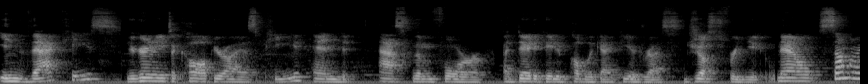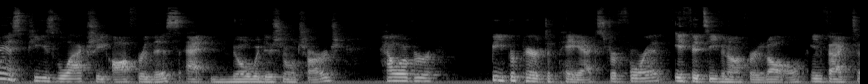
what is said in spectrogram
In that case, you're gonna need to call up your ISP and ask them for a dedicated public IP address just for you. Now, some ISPs will actually offer this at no additional charge. However, be prepared to pay extra for it, if it's even offered at all. In fact,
